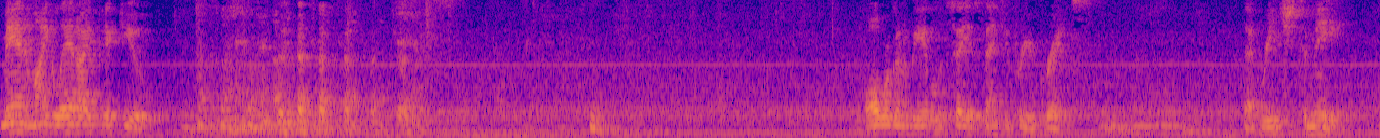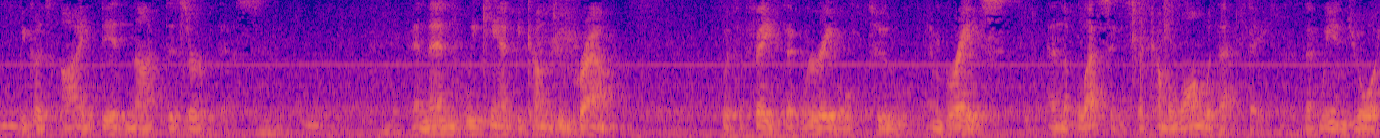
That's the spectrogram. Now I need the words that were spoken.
Man, am I glad I picked you. All we're going to be able to say is, Thank you for your grace that reached to me because I did not deserve this. And then we can't become too proud with the faith that we're able to embrace and the blessings that come along with that faith that we enjoy.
